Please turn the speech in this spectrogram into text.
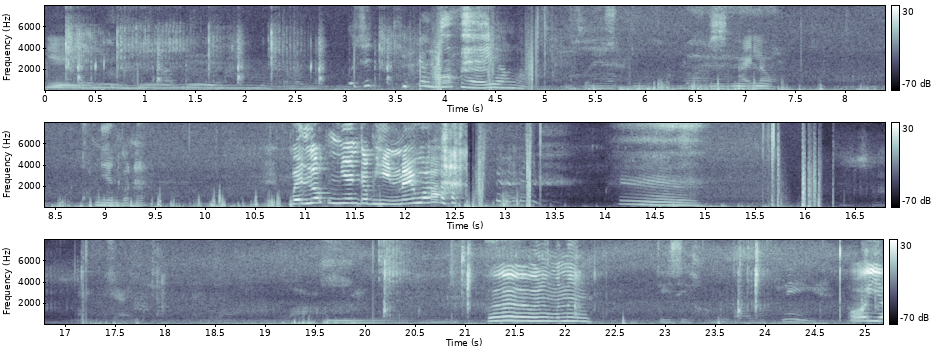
เย้ก็ฉันคิดกันว่าแพ้ยังอะเคยดูคนได้เราคนเนียนก่อนนะ เป็นโรคเนียนกับหินไหมวะเฮ้ยมันหนึ่งตีสี่เขาไมันตายแล้วนี่ โอ้ยอย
